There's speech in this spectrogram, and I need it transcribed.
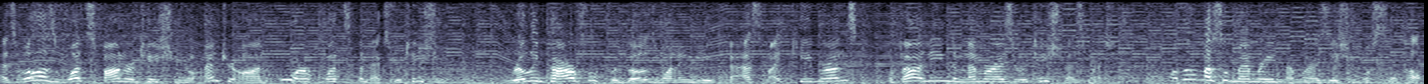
as well as what spawn rotation you'll enter on or what's the next rotation. Really powerful for those wanting to do fast fight cave runs without needing to memorize rotation as much, although muscle memory and memorization will still help.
